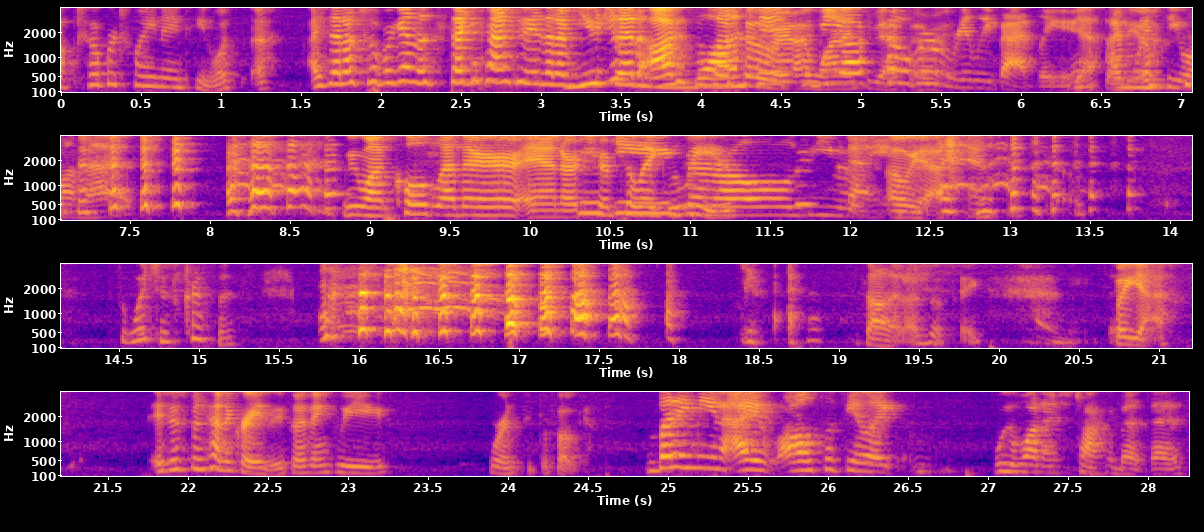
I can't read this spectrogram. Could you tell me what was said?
October 2019? What's uh, I said October again. That's the second time today that I've You just said August is October. it to I want October, to be October. really badly. Yes, I I'm do. with you on that. We want cold weather and our trip to Lake Louise. Girls unite. Oh yeah, it's which is Christmas. Yes. Saw that on something. Amazing. But yes, it's just been kind of crazy. So I think we weren't super focused. But I mean, I also feel like we wanted to talk about this.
